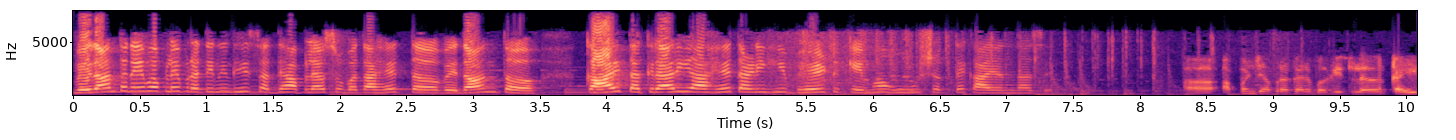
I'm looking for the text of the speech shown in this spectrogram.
वेदांत नेम आपले प्रतिनिधी सध्या आपल्यासोबत आहेत. वेदांत काय तक्रारी आहेत आणि ही भेट केव्हा होऊ शकते? काय अंदाज आहे? आपण ज्या प्रकारे बघितलं काही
